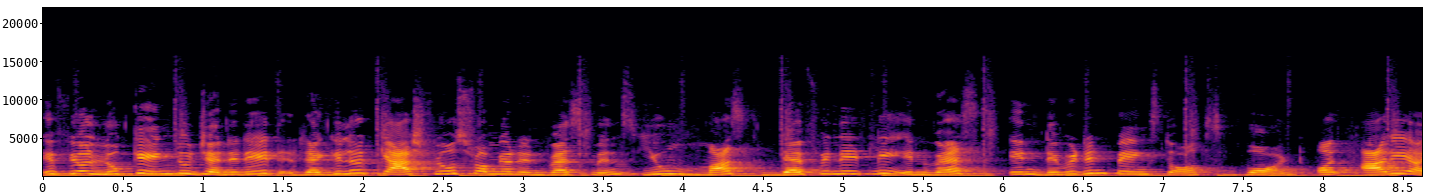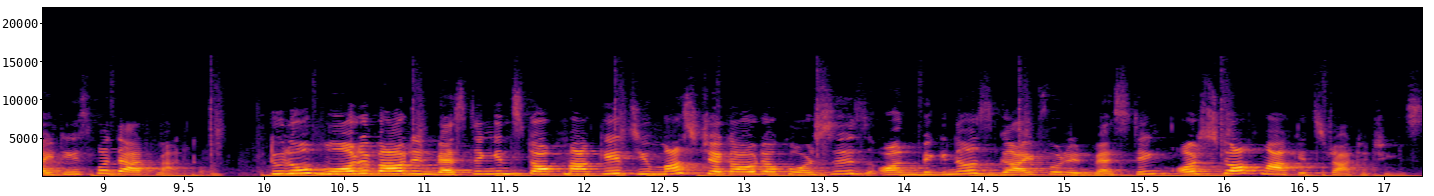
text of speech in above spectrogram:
if you're looking to generate regular cash flows from your investments, you must definitely invest in dividend paying stocks, bond or REITs for that matter. To know more about investing in stock markets, you must check out our courses on Beginner's Guide for Investing or Stock Market Strategies.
